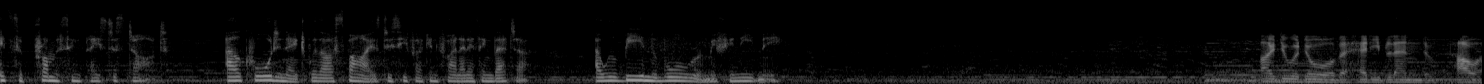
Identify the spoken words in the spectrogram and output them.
It's a promising place to start. I'll coordinate with our spies to see if I can find anything better. I will be in the ballroom if you need me. I do adore the heady blend of power,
